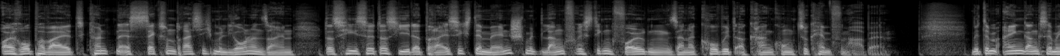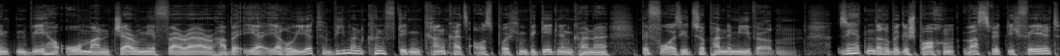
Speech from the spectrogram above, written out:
Europaweit könnten es 36 Millionen sein. Das hieße, dass jeder 30. Mensch mit langfristigen Folgen seiner Covid-Erkrankung zu kämpfen habe. Mit dem eingangs erwähnten WHO-Mann Jeremy Ferrer habe er eruiert, wie man künftigen Krankheitsausbrüchen begegnen könne, bevor sie zur Pandemie würden. Sie hätten darüber gesprochen, was wirklich fehlt,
